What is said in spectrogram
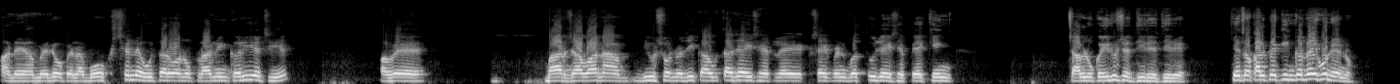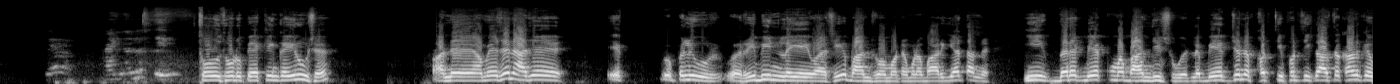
અને અમે જો પેલા બોક્સ છે ને ઉતારવાનું પ્લાનિંગ કરીએ છીએ. હવે બહાર જવાના દિવસો નજીક આવતા જાય છે એટલે એક્સાઇટમેન્ટ વધતું જાય છે. પેકિંગ ચાલુ કર્યું છે ધીરે ધીરે. કે તો કાલ પેકિંગ કરી નાખ્યું ને એનું? થોડું થોડું પેકિંગ કર્યું છે. અને અમે છે ને આજે એક પેલું રિબિન લઈ આવ્યા છીએ બાંધવા માટે. હમણાં બહાર ગયા હતા ને એ દરેક બેગમાં બાંધીશું. એટલે બેગ છે ને ફરતી ફરતી કારણ કે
